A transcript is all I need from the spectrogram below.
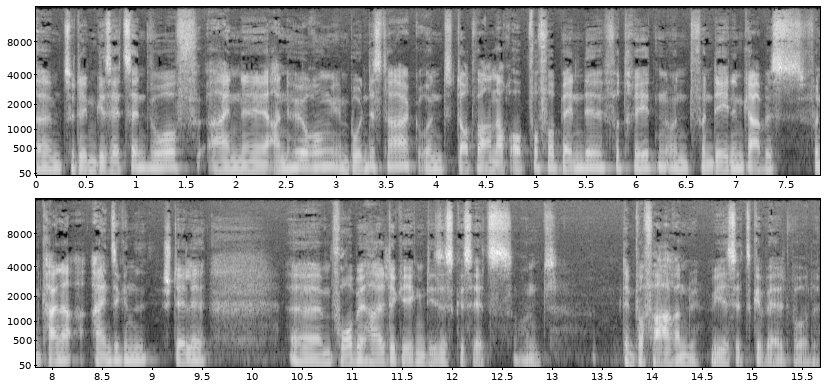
ähm, zu dem Gesetzentwurf eine Anhörung im Bundestag und dort waren auch Opferverbände vertreten und von denen gab es von keiner einzigen Stelle ähm, Vorbehalte gegen dieses Gesetz und dem Verfahren, wie es jetzt gewählt wurde.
